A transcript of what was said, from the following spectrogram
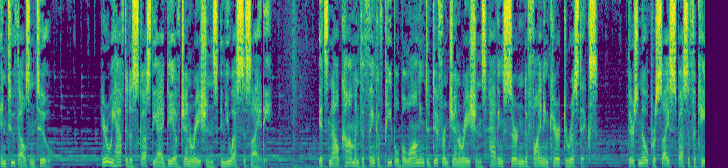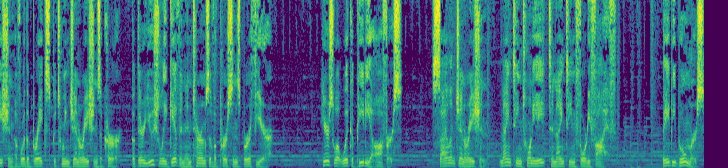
in 2002. Here we have to discuss the idea of generations in U.S. society it's now common to think of people belonging to different generations having certain defining characteristics. There's no precise specification of where the breaks between generations occur, but they're usually given in terms of a person's birth year. Here's what Wikipedia offers. Silent Generation, 1928 to 1945. Baby Boomers,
